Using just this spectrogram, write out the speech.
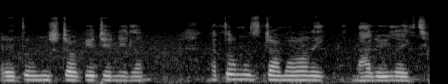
আর এই তরমুজটাও কেটে নিলাম। আর তরমুজটা আমার অনেক ভালোই লাগছে।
